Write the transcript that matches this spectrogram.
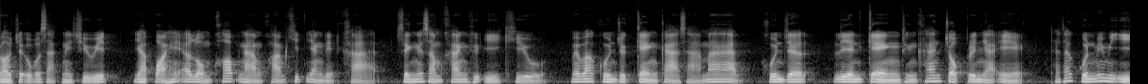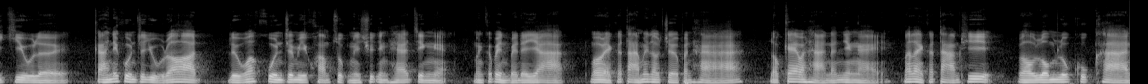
เราจออุปสรรคในชีวิต อย่าปล่อยให้อารมณ์ครอบงำความคิดอย่างเด็ดขาด สิ่งที่สำคัญคือ EQ ไม่ว่าคุณจะเก่งกาสามารถ คุณจะเรียนเก่งถึงขั้นจบปริญญาเอก แต่ถ้าคุณไม่มี EQ เลย การที่คุณจะอยู่รอด หรือว่าคุณจะมีความสุขในชีวิตอย่างแท้จริงเนี่ยมันก็เป็นไปได้ยาก เมื่อไหร่ก็ตามให้เราเจอปัญหา เราแก้ปัญหานั้นยังไง เมื่อไหร่ก็ตามที่เราล้มลุกคลุกคลาน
